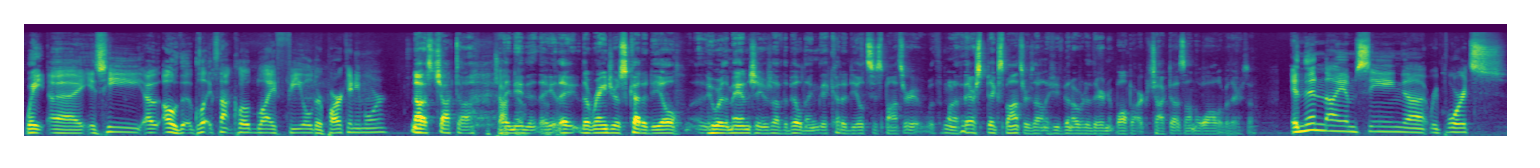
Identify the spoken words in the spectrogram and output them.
Wait, uh, is he? Oh, oh the, it's not Globe Life Field or Park anymore. No, it's Choctaw. Choctaw, They named it. They, they the Rangers cut a deal. Who are the managers of the building? They cut a deal to sponsor it with one of their big sponsors. I don't know if you've been over to their ballpark. Choctaw's on the wall over there. So And then I am seeing uh, reports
